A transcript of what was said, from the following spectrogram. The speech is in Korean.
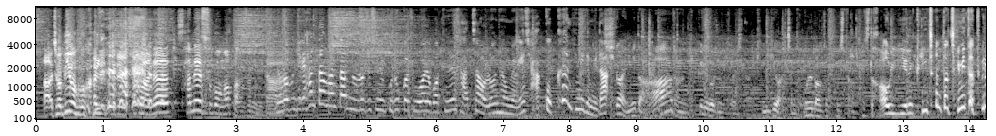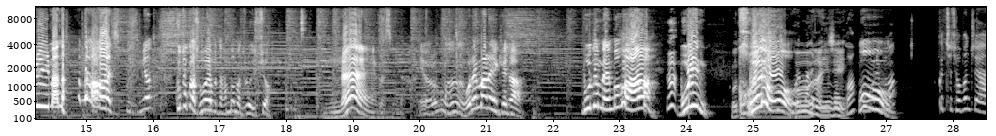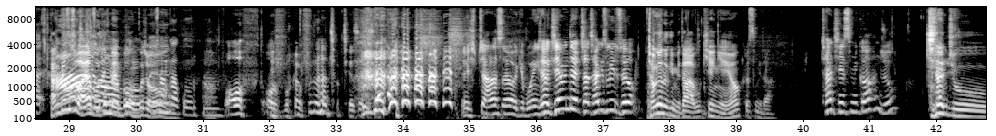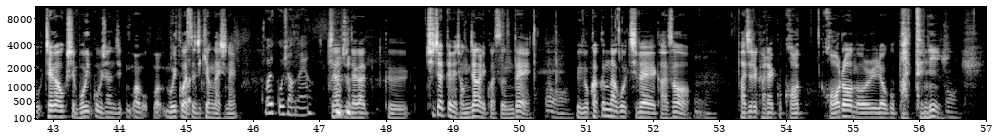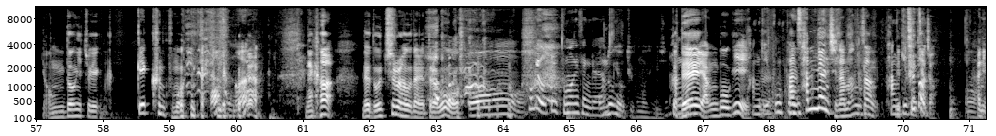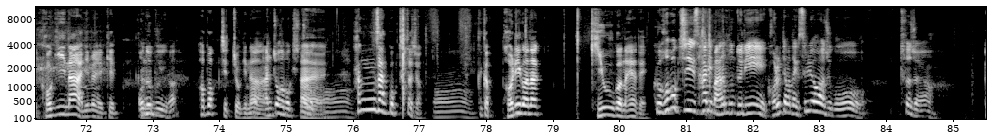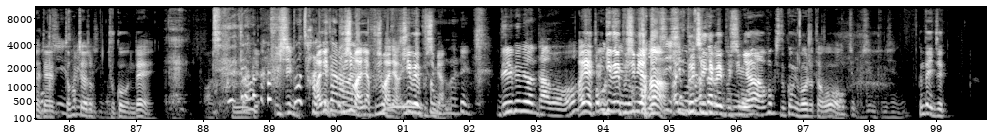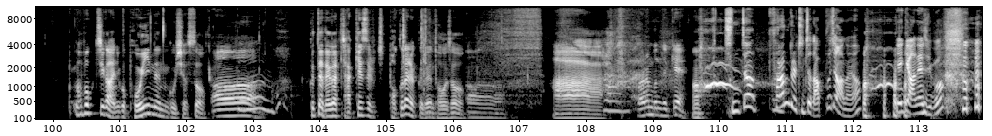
아, 저비용 고퀄리티를 추구하는 사내 수공업 방송입니다. 여러분들이 한 땀 한 땀 눌러주시는 구독과 좋아요 버튼은 4차 언론혁명에 작고 큰 힘이 됩니다. 실화입니다 저는 댓글 읽어주는 기자 김기화 참 오늘 방송 보시다가 보시다가 아우 얘는 괜찮다 재밌다 들을만하다 싶으시면 구독과 좋아요 버튼 한 번만 눌러주십시오 네 그렇습니다 예, 여러분 오랜만에 이렇게 다 모든 멤버가 모인 거예요. 오랜만에 어, 아니지. 건가? 어. 그쵸 저번 주에 강병수 아, 와야 모든 맞아요. 멤버 온 거죠. 부산 가고. 음. 어, 어, 뭐야 훈훈한 척 죄송. 네, 쉽지 않았어요 이렇게 모임. 자 기자님들 자 자기 소개해 주세요. 정현욱입니다. 우키행이에요. 그렇습니다. 잘 지냈습니까 한 주? 지난주 제가 혹시 뭐 입고 오셨는지 뭐, 뭐, 뭐 입고 왔는지 기억나시나요? 뭐 입고 오셨나요? 지난주 내가 그 취재 때문에 정장을 입고 왔었는데 어. 그 녹화 끝나고 집에 가서 음, 바지를 갈아입고 거, 걸어 놓으려고 봤더니 어. 엉덩이 쪽에 꽤 큰 구멍이 나. 어 정말? 내가 내가 노출을 하고 다녔더라고. 어. 속에 어떻게 구멍이 생겨요? 엉덩이 어떻게 구멍 생기지? 그러니까 내 양복이 방귀 네. 한 3년 지나면 항상 방귀 트어져. 어. 아니 거기나 아니면 이렇게 그 어느 부위가? 허벅지 쪽이나 어, 안쪽 허벅지 쪽. 네. 어. 항상 꼭 트어져. 어. 그러니까 버리거나 기우거나 해야 돼. 그 허벅지 살이 많은 분들이 걸을 때마다 쓸려가지고 틀어져요. 네, 내 허벅지 허벅지가 좀 많으신가? 두꺼운데 아, 그게 부심. 또 자기 아니 자랑. 부심 아니야 부심 아니야 이게 왜 부심이야? 정말. 늙으면 다 뭐. 아니야 이게 왜 허벅지- 부심이야? 허벅지 아니 힘으로 도대체 이게 왜 부심이야? 허벅지 두꺼운 게 뭐가 거. 좋다고? 허벅지 부심 부심. 근데 이제 허벅지가 아니고 보이는 곳이었어. 아. 음. 그때 내가 자켓을 벗고 다녔거든 더워서. 아. 아 많은 분들께 진짜 사람들 진짜 나쁘지 않아요? 얘기 안 해주고?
